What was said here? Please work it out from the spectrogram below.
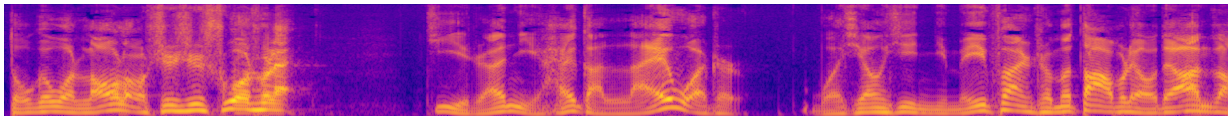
都给我老老实实说出来。既然你还敢来我这儿。”我相信你没犯什么大不了的案子。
